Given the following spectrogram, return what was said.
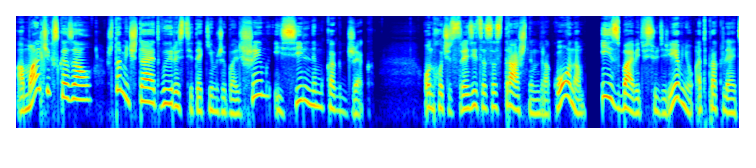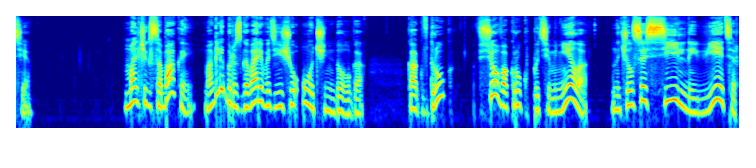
а мальчик сказал, что мечтает вырасти таким же большим и сильным, как Джек. Он хочет сразиться со страшным драконом и избавить всю деревню от проклятия. Мальчик с собакой могли бы разговаривать еще очень долго. Как вдруг все вокруг потемнело, начался сильный ветер,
